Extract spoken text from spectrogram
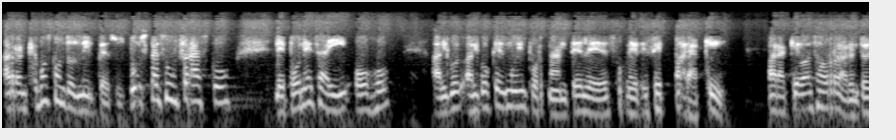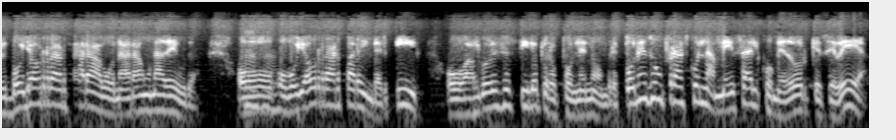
arranquemos con dos mil pesos. Buscas un frasco, le pones ahí, ojo, algo, algo que es muy importante, le debes poner ese para qué. ¿para qué vas a ahorrar? Entonces voy a ahorrar para abonar a una deuda o, voy a ahorrar para invertir o algo de ese estilo, pero ponle nombre. Pones un frasco en la mesa del comedor que se vea.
